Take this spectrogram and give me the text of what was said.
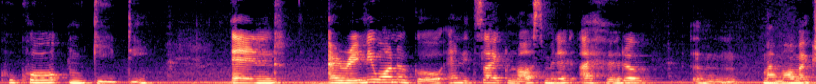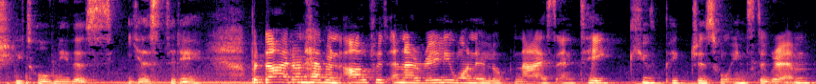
kuko mgidi and I really want to go and it's like last minute. I heard of um, my mom actually told me this yesterday. But now I don't have an outfit and I really want to look nice and take cute pictures for Instagram.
